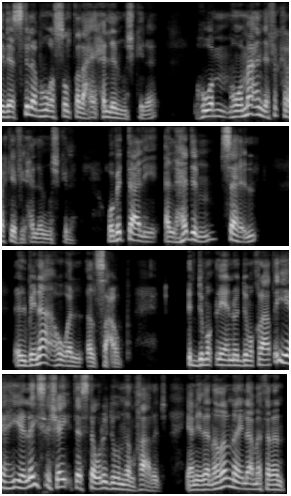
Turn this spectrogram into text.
إذا استلم هو السلطة راح يحل المشكلة. هو هو ما عنده فكرة كيف يحل المشكلة. وبالتالي الهدم سهل البناء هو ال- الصعب. الدمو... لأن الديمقراطية هي ليس شيء تستورده من الخارج. يعني إذا نظرنا إلى مثلا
